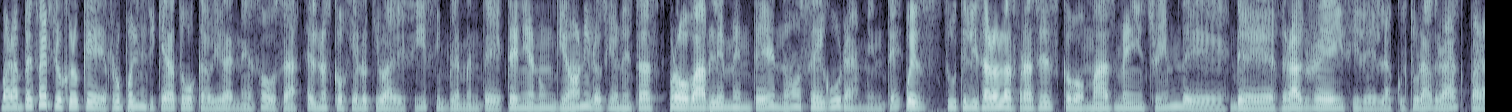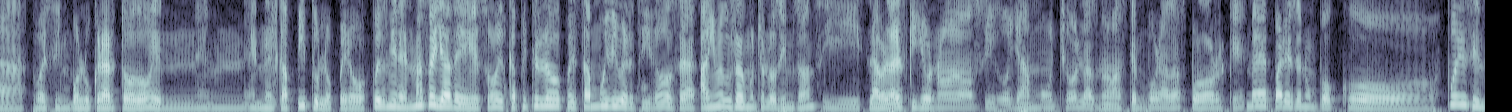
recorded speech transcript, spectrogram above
para empezar, yo creo que RuPaul ni siquiera tuvo cabida en eso. O sea, él no escogió lo que iba a decir. Simplemente tenían un guion y los guionistas probablemente, ¿no? Seguramente, pues utilizaron las frases como más mainstream de, de Drag Race y de la cultura drag para, pues, involucrar todo en, en, el capítulo. Pero, pues miren, más allá de eso, el capítulo pues, está muy divertido. O sea, a mí me gustan mucho los Simpsons y la verdad es que yo no sigo ya mucho las nuevas temporadas porque me parecen un poco, pues, sin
